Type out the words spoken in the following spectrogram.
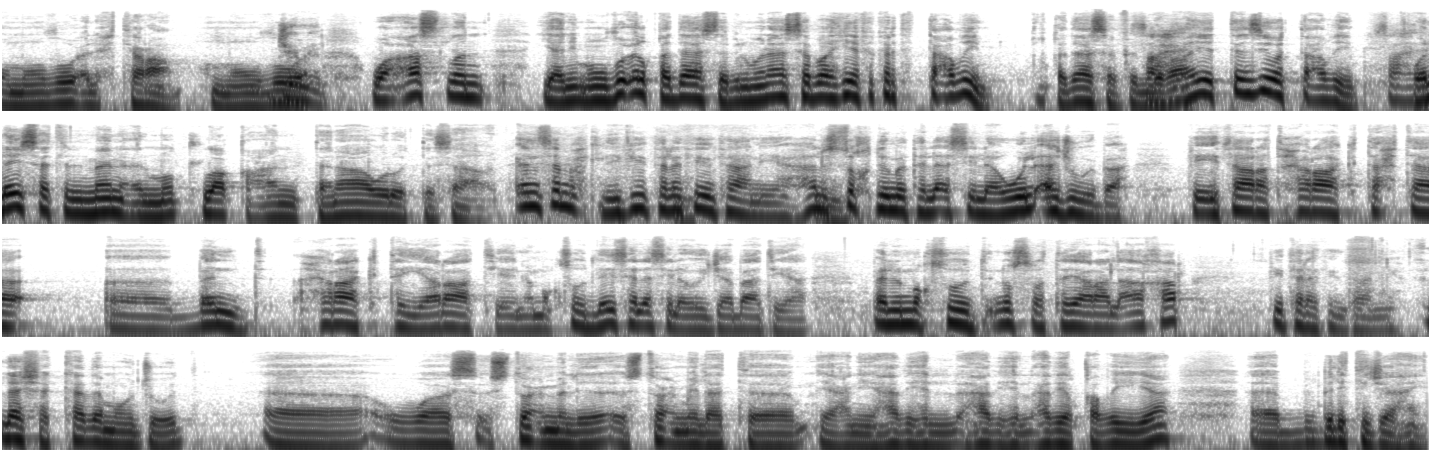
وموضوع الاحترام وموضوع جميل. واصلا يعني موضوع القداسة بالمناسبة هي فكرة التعظيم، القداسة في اللغة هي التنزيه والتعظيم صحيح. وليست المنع المطلق عن التناول والتساؤل. إن سمحت لي في 30 ثانية، هل استخدمت الأسئلة والأجوبة في إثارة حراك تحت آه، بند حراك التيارات يعني المقصود ليس الأسئلة وإجاباتها بل المقصود نصره تيار الآخر في 30 ثانية. لا شك هذا موجود واستعمل استعملت آه، يعني هذه هذه هذه القضية آه، بالاتجاهين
